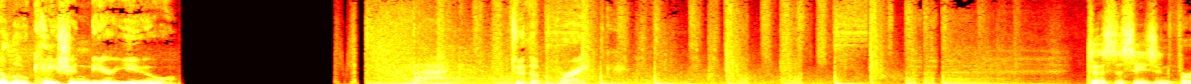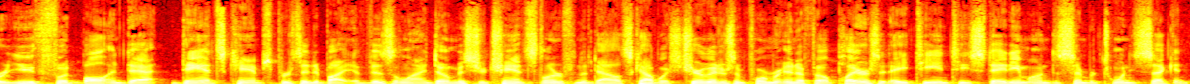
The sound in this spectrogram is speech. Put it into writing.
a location near you. Back to the break. Tis the season for youth football and da- dance camps presented by Invisalign. Don't miss your chance to learn from the Dallas Cowboys cheerleaders and former NFL players at AT&T Stadium on December 22nd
